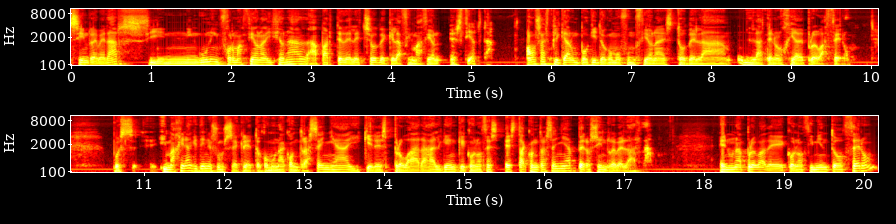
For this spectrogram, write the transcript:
sin revelar, sin ninguna información adicional, aparte del hecho de que la afirmación es cierta. Vamos a explicar un poquito cómo funciona esto de la, tecnología de prueba cero. Pues imagina que tienes un secreto, como una contraseña, y quieres probar a alguien que conoces esta contraseña, pero sin revelarla. En una prueba de conocimiento cero,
